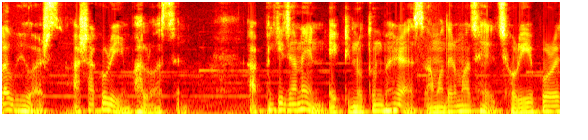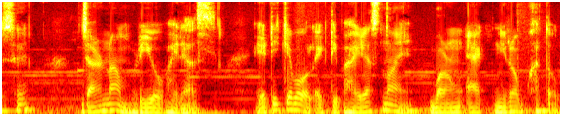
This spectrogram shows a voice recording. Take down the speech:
হ্যালো ভিউয়ার্স আশা করি ভালো আছেন। আপনি কি জানেন একটি নতুন ভাইরাস আমাদের মাঝে ছড়িয়ে পড়েছে? যার নাম রিও ভাইরাস। এটি কেবল একটি ভাইরাস নয়, বরং এক নীরব ঘাতক।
